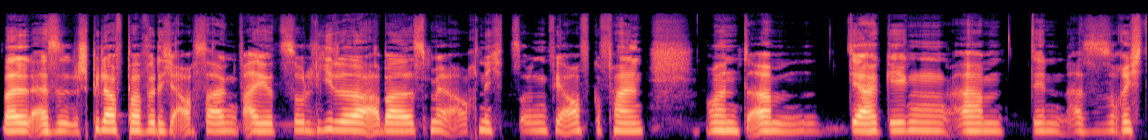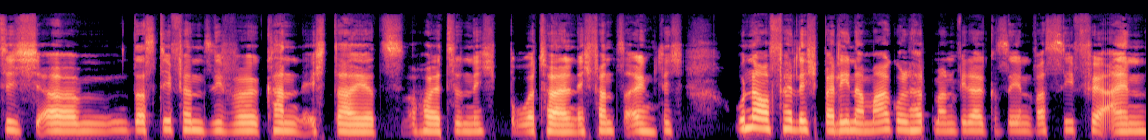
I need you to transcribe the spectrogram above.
Weil, also Spielaufbau würde ich auch sagen, war jetzt solide, aber ist mir auch nichts irgendwie aufgefallen. Und ähm, ja, gegen ähm, den, also so richtig ähm, das Defensive kann ich da jetzt heute nicht beurteilen. Ich fand es eigentlich unauffällig. Bei Lena Margul hat man wieder gesehen, was sie für ein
